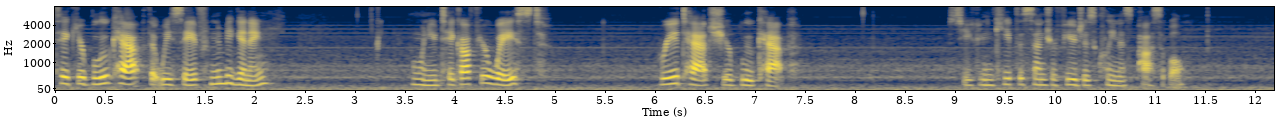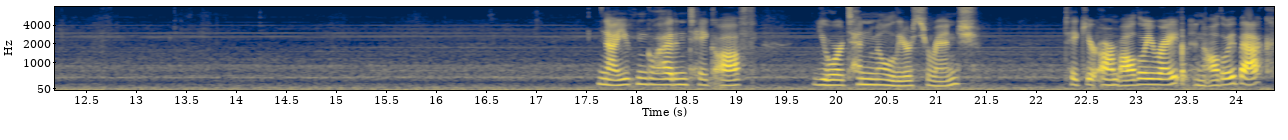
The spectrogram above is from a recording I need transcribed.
Take your blue cap that we saved from the beginning, and when you take off your waste, reattach your blue cap so you can keep the centrifuge as clean as possible. Now you can go ahead and take off your 10 milliliter syringe. Take your arm all the way right and all the way back.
